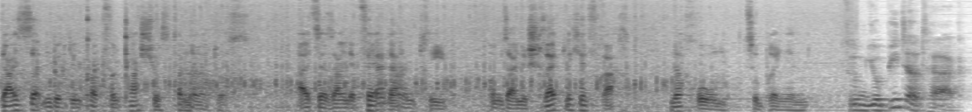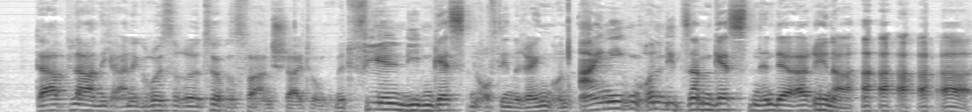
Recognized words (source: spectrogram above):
geisterten durch den Kopf von Cassius Thanatos, als er seine Pferde antrieb, um seine schreckliche Fracht nach Rom zu bringen. Zum Jupitertag, da plane ich eine größere Zirkusveranstaltung mit vielen lieben Gästen auf den Rängen und einigen unliedsamen Gästen in der Arena.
